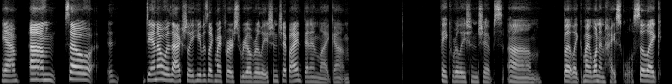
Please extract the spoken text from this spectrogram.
Yeah. Um. So uh, Dano was actually he was like my first real relationship. I had been in like um fake relationships. Um, but like my one in high school. So like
